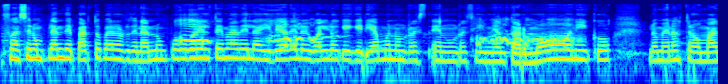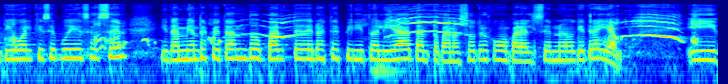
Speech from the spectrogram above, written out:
fue hacer un plan de parto para ordenarnos un poco con el tema de la idea de lo igual lo que queríamos en un, en un recibimiento armónico, lo menos traumático igual que se pudiese hacer y también respetando parte de nuestra espiritualidad, tanto para nosotros como para el ser nuevo que traíamos. Y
